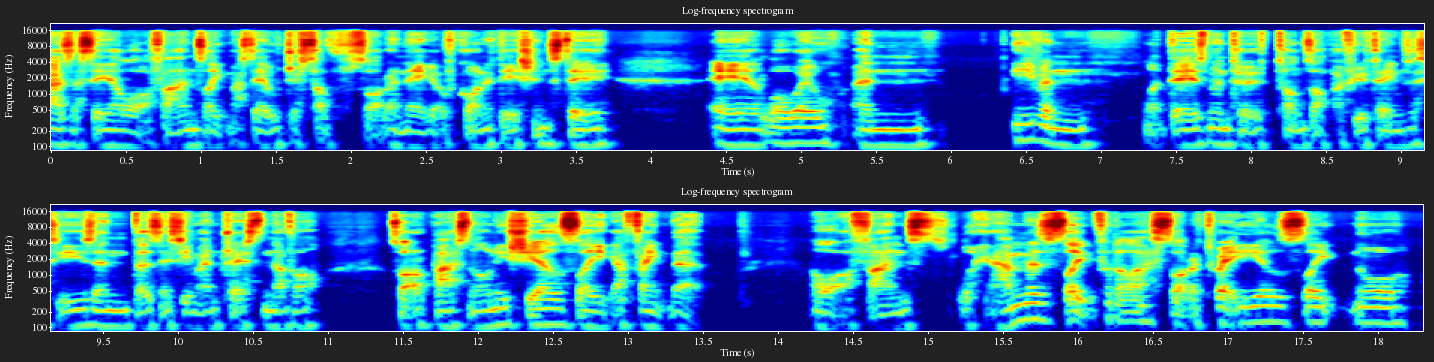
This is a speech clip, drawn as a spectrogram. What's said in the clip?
as I say, a lot of fans like myself just have sort of negative connotations to uh, Lawwell. And even like Desmond, who turns up a few times a season, doesn't seem interested in ever sort of passing on his shares. Like, I think that a lot of fans look at him as like for the last sort of 20 years, like, no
